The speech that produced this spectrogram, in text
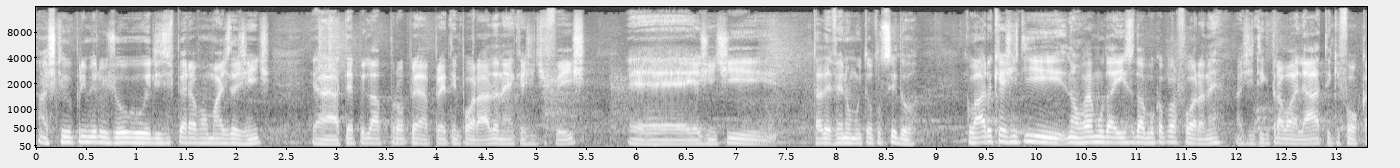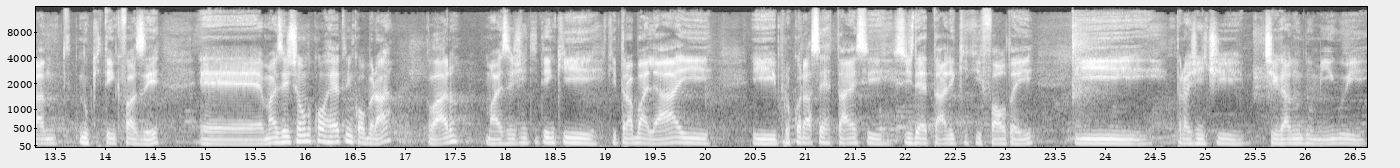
Acho que no primeiro jogo eles esperavam mais da gente, até pela própria pré-temporada né, que a gente fez. É, e a gente está devendo muito ao torcedor. Claro que a gente não vai mudar isso da boca para fora, né? A gente tem que trabalhar, tem que focar no, no que tem que fazer. É, mas eles no correto em cobrar, claro, mas a gente tem que, que trabalhar e, e procurar acertar esse, esses detalhes que, que falta aí e para a gente chegar no domingo e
